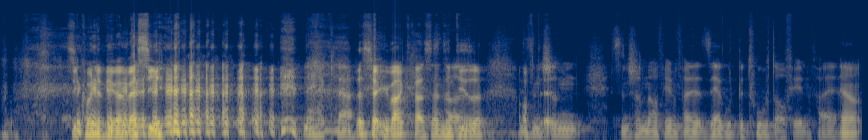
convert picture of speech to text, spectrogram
Sekunde wie bei Messi. Naja, klar. Das ist ja überkrass. Dann sind diese. die Auf, sind, schon, sind schon auf jeden Fall sehr gut betucht, auf jeden Fall. ja.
